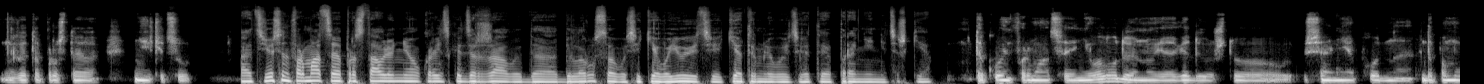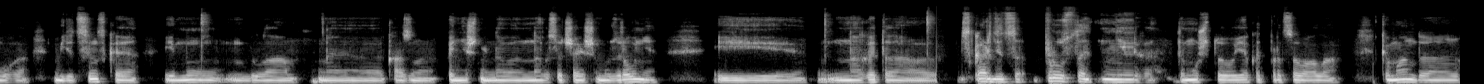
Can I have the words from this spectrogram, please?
гэта просто нейкі цуд. Ці ёсць інфармацыя пра стаўленне украінскай дзяржавы да беларусаў вось якія ваююць які атрымліваюць гэтыя параненні цяжкія такой информацией не володаю но я ведаю что вся необходная допомога медицинская ему была э, казана конечно на, на высочайшем узроўне и на гэта скардзіцца просто нельга тому что як адпрацавала команда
